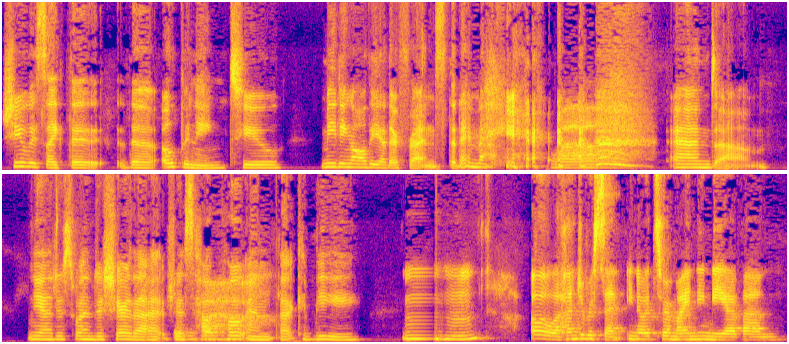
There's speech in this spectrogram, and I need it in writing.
she was like the, the opening to meeting all the other friends that I met here. Wow and um, yeah, I just wanted to share that, just how potent that could be. Mm-hmm. Oh, 100%. You know, it's reminding me of, um,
